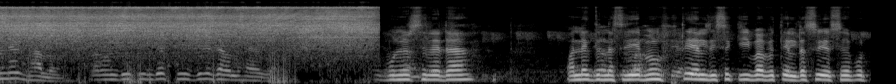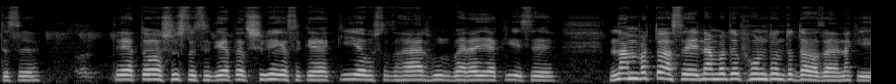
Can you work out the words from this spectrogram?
অনেক ভালো। কারণ দুই তিনটা সিজ দিলে হয়ে যায়। বোনের ছেলেটা অনেক দিন আছে এবং তেল দিছে কীভাবে তেলটা শুয়েছে পড়তেছে। তো এত অসুস্থ হয়েছে কে এত শুকিয়ে গেছে কে কি অবস্থা হার হুর বেড়াইয়া কি হয়েছে? নাম্বার তো আছে এই নাম্বার দিয়ে ফোন টোন তো দেওয়া যায় নাকি?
